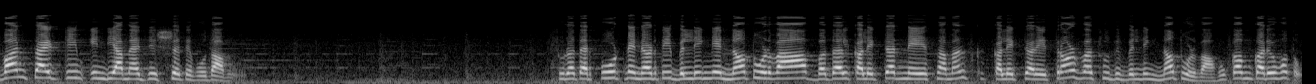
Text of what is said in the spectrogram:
one side team India match જીતશે તેવો દાવો સુરત એરપોર્ટને નડતી બિલ્ડિંગને ન તોડવા બદલ કલેક્ટરને સમન્સ. કલેક્ટરે ત્રણ વર્ષ સુધી બિલ્ડિંગ ન તોડવા હુકમ કર્યો હતો.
